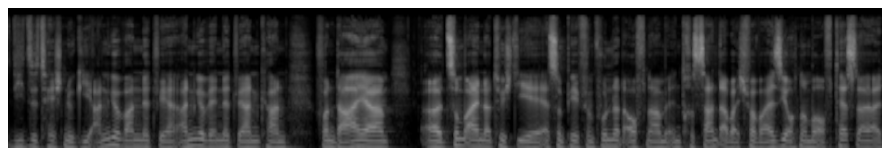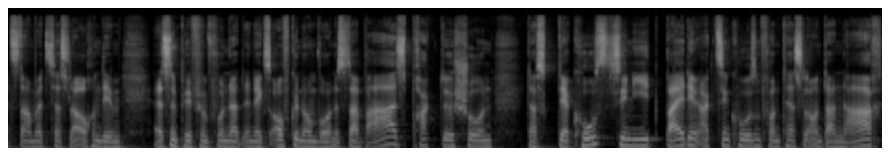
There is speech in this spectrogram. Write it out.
diese Technologie angewendet, angewendet werden kann. Von daher äh, zum einen natürlich die S&P 500 Aufnahme interessant, aber ich verweise auch nochmal auf Tesla, als damals Tesla auch in dem S&P 500 Index aufgenommen worden ist. Da war es praktisch schon, dass der Kurszenit bei den Aktienkursen von Tesla und danach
